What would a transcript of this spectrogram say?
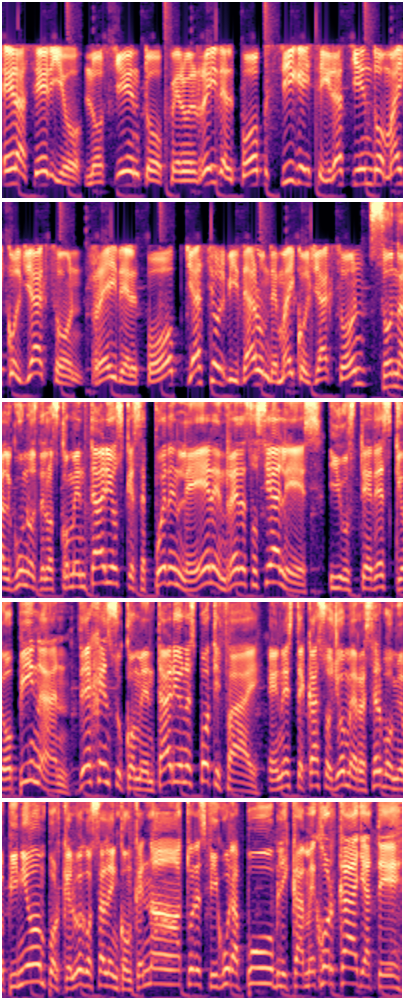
era serio. Lo siento, pero el rey del pop sigue y seguirá siendo Michael Jackson. ¿Rey del pop? ¿Ya se olvidaron de Michael Jackson? Son algunos de los comentarios que se pueden leer en redes sociales. ¿Y ustedes qué opinan? Dejen su comentario en Spotify. En este caso yo me reservo mi opinión porque luego salen con que no, tú eres figura pública, mejor cállate.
